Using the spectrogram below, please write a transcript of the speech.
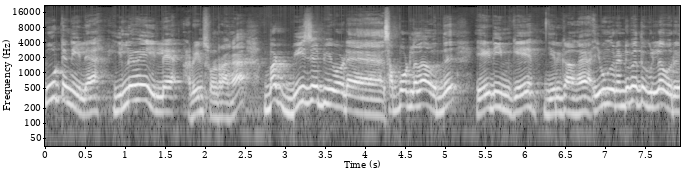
கூட்டணியில் இல்லவே இல்லை அப்படின்னு சொல்கிறாங்க பட் பிஜேபியோட சப்போர்ட்டில் தான் வந்து ஏடிஎம்கே இருக்காங்க. இவங்க ரெண்டு பேர்த்துக்குள்ளே ஒரு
